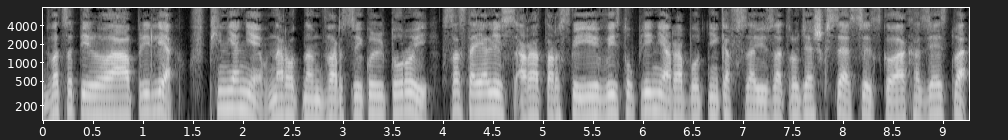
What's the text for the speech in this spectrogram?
21 апреля в Пиняне в Народном дворце культуры состоялись ораторские выступления работников Союза трудящихся сельского хозяйства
